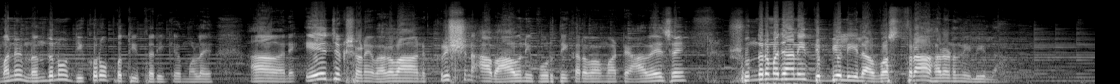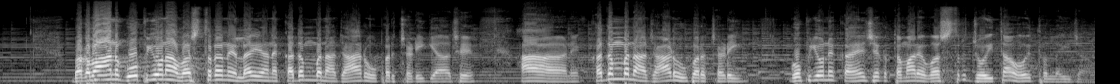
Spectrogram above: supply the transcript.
મને નંદનો દીકરો પતિ તરીકે મળે. આ અને એ જ ક્ષણે ભગવાન કૃષ્ણ આ ભાવની પૂર્તિ કરવા માટે આવે છે. સુંદર મજાની દિવ્ય લીલા, વસ્ત્રાહરણની લીલા. ભગવાન ગોપીઓના વસ્ત્રને લઈ અને કદંબના ઝાડ ઉપર ચડી ગયા છે. આ અને કદંબના ઝાડ ઉપર ચડી ગોપીઓને કહે છે કે તમારે વસ્ત્ર જોઈતા હોય તો લઈ જાઓ.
